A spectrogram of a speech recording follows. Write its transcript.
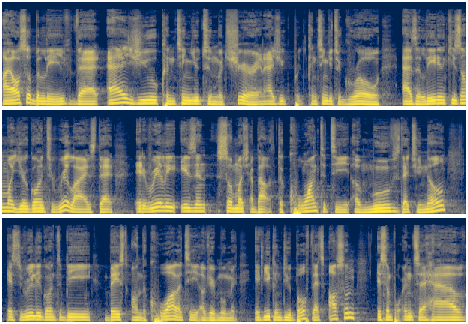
I also believe that as you continue to mature and as you continue to grow as a lead in Kizomba, you're going to realize that it really isn't so much about the quantity of moves that you know it's really going to be based on the quality of your movement. If you can do both, that's awesome. It's important to have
